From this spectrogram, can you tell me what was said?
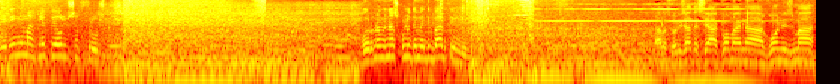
Η Ειρήνη μας βλέπει όλους τους εχθρούς της. Μπορούν να μην ασχολούνται με την πάρτι μου. Καλώς ορίσατε σε ακόμα ένα αγώνισμα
